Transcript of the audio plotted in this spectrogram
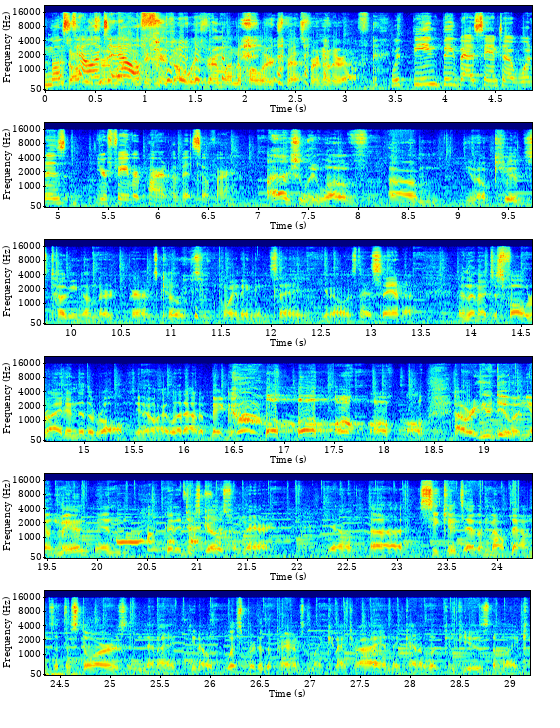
Most There's talented room on the- elf. there's always room on the Polar Express for another elf. With being Big Bad Santa, what is your favorite part of it so far? I actually love, um, you know, kids tugging on their parents' coats and pointing and saying, you know, is that Santa? And then I just fall right into the role. You know, I let out a big, how are you doing, young man? And then it just goes from there. You know, uh, see kids having meltdowns at the stores, and then I, you know, whisper to the parents, I'm like, can I try? And they kind of look confused. I'm like,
